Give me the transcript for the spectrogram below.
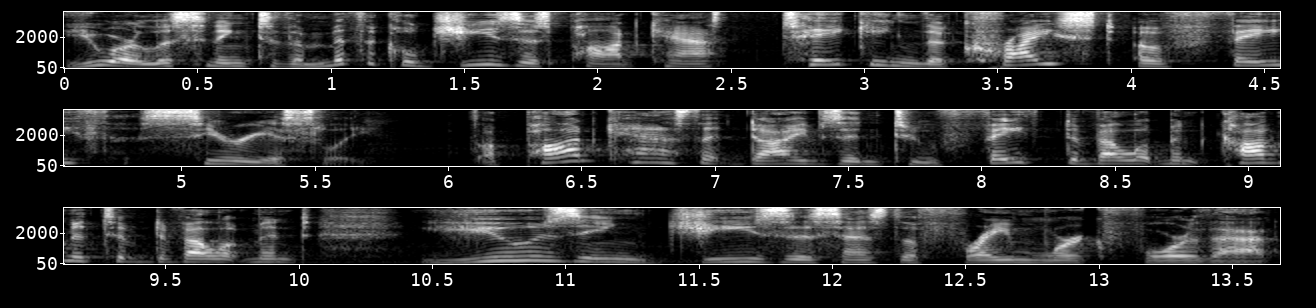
You are listening to the Mythical Jesus podcast, taking the Christ of faith seriously. A podcast that dives into faith development, cognitive development, using Jesus as the framework for that.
